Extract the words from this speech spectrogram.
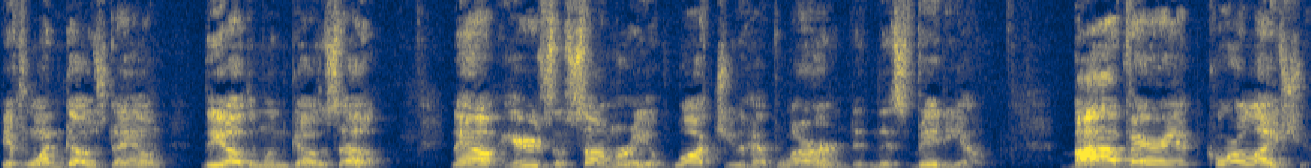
If one goes down, the other one goes up. Now, here's a summary of what you have learned in this video. Bivariate correlation,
